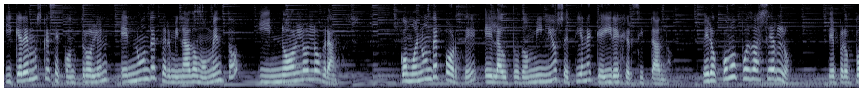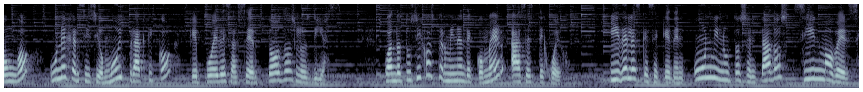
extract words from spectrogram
y queremos que se controlen en un determinado momento y no lo logramos. Como en un deporte, el autodominio se tiene que ir ejercitando. Pero ¿cómo puedo hacerlo? Te propongo un ejercicio muy práctico que puedes hacer todos los días. Cuando tus hijos terminen de comer, haz este juego. Pídeles que se queden un minuto sentados sin moverse.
